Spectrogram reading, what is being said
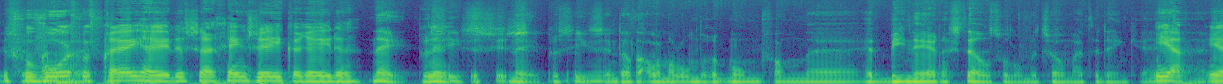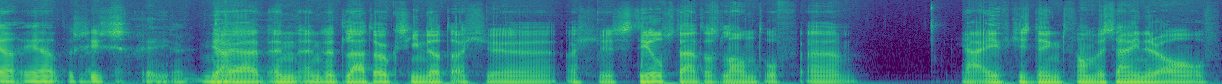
De verworven maar, vrijheden zijn geen zekerheden. Nee, precies. Nee, Nee, precies. En dat allemaal onder het mom van eh, het binaire stelsel, om het zo maar te denken. hè. Ja, ja, ja, precies. Ja, ja en, en het laat ook zien dat als je, als je stilstaat als land... of ehm, ja, eventjes denkt van we zijn er al... of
